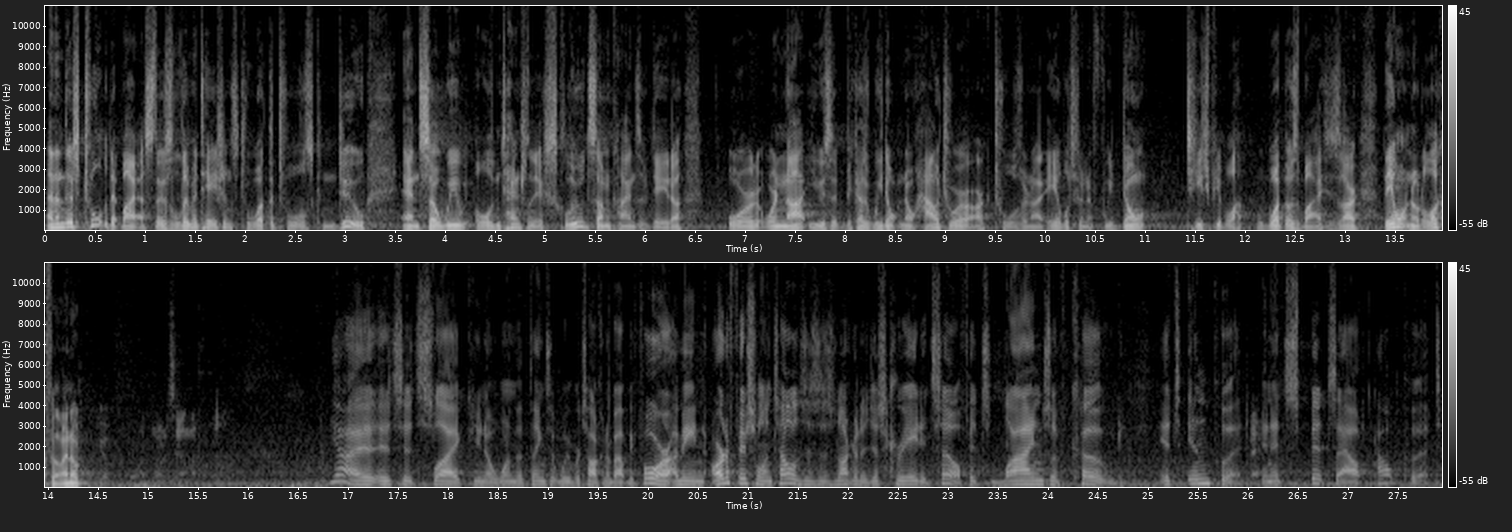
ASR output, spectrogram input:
And then there's tool bias. There's limitations to what the tools can do. And so we will intentionally exclude some kinds of data or, or not use it because we don't know how to or our tools are not able to. And if we don't teach people what those biases are, they won't know to look for them. I know yeah, it's it's like you know one of the things that we were talking about before. I mean, artificial intelligence is not going to just create itself. It's lines of code, it's input, and it spits out output.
